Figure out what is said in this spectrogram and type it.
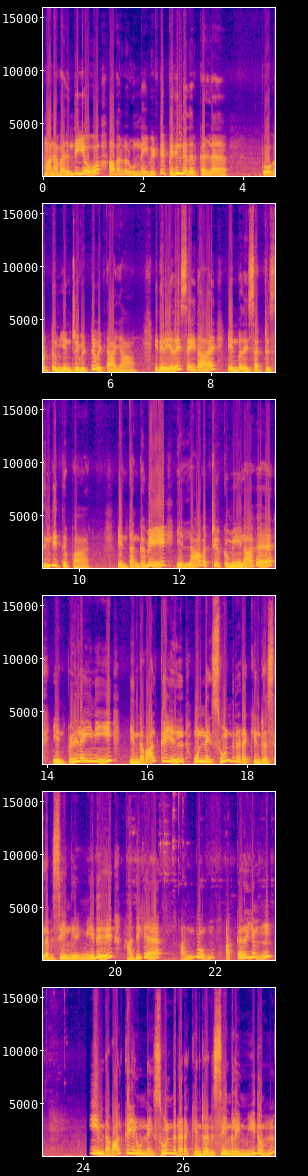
மன வருந்தியோ அவர்கள் உன்னை விட்டு பிரிந்ததற்கல்ல. போகட்டும் என்று விட்டு விட்டாயா இதில் எதை செய்தாய் என்பதை சற்று சிந்தித்து பார். என் தங்கமே எல்லாவற்றிற்கும் மேலாக என் பிள்ளை நீ இந்த வாழ்க்கையில் உன்னை சூழ்ந்து நடக்கின்ற சில விஷயங்களின் மீது அதிக அன்பும் அக்கறையும் இந்த வாழ்க்கையில் உன்னை சூழ்ந்து நடக்கின்ற விஷயங்களின் மீதும்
